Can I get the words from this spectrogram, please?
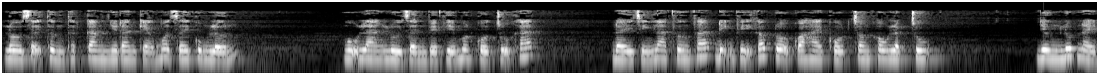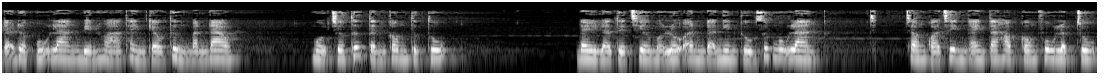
lôi sợi thừng thật căng như đang kéo một dây cung lớn. Ngũ lang lùi dần về phía một cột trụ khác. Đây chính là phương pháp định vị góc độ qua hai cột trong khâu lập trụ. Nhưng lúc này đã được vũ lang biến hóa thành kéo thừng bắn đao, một chiêu thức tấn công thực thụ. Đây là tuyệt chiêu mà Lô Ân đã nghiên cứu giúp Ngũ lang trong quá trình anh ta học công phu lập trụ.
